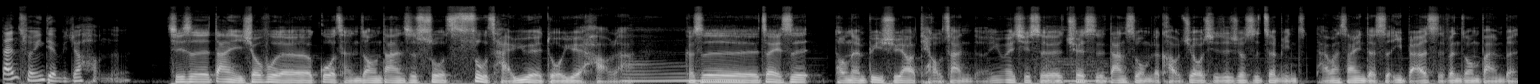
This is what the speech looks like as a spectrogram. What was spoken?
单纯一点比较好呢？其实，但以修复的过程中，当然是素素材越多越好啦。哦、可是这也是。同仁必须要挑战的，因为其实确实当时我们的考究其实就是证明台湾上映的是一百二十分钟版本，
